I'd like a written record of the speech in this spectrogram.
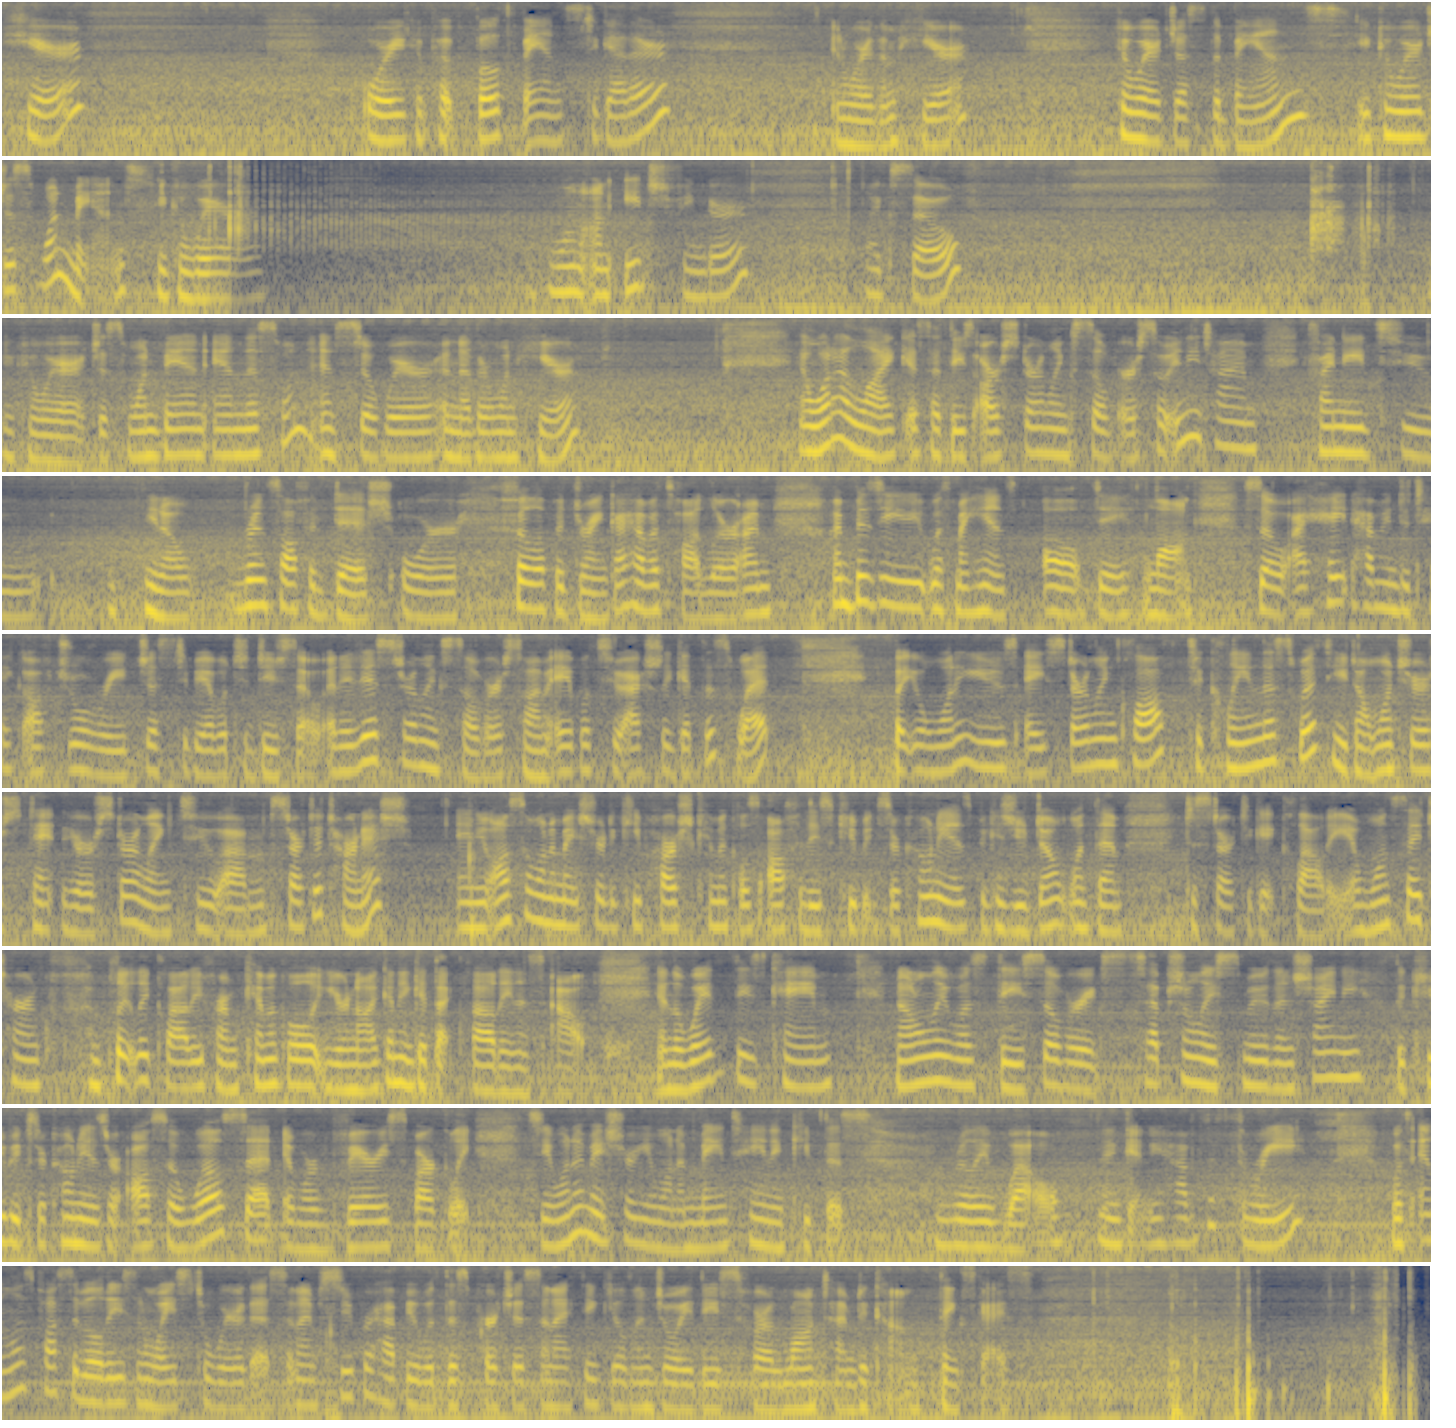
here. Or you can put both bands together and wear them here. You can wear just the bands. You can wear just one band. You can wear one on each finger, like so. You can wear just one band and this one and still wear another one here. And what I like is that these are sterling silver. So anytime if I need to you know, rinse off a dish or fill up a drink. I have a toddler. I'm I'm busy with my hands all day long. So I hate having to take off jewelry just to be able to do so. And it is sterling silver, so I'm able to actually get this wet but you'll want to use a sterling cloth to clean this with. You don't want your, your sterling to um, start to tarnish. And you also want to make sure to keep harsh chemicals off of these cubic zirconias because you don't want them to start to get cloudy. And once they turn completely cloudy from chemical, you're not going to get that cloudiness out. And the way that these came, not only was the silver exceptionally smooth and shiny, the cubic zirconias are also well set and were very sparkly. So you want to make sure you want to maintain and keep this really well. And again, you have the three with endless possibilities and ways to wear this. And I'm super happy with this purchase and I think you'll enjoy these for a long time to come. Thanks guys.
